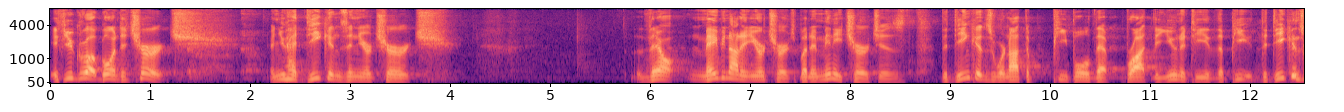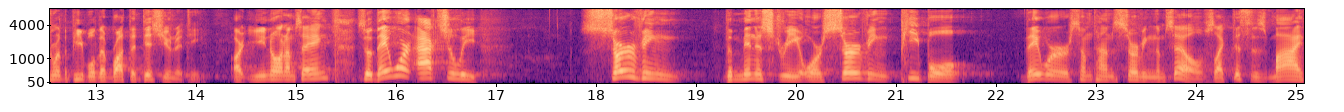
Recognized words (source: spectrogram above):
if you grew up going to church and you had deacons in your church, there maybe not in your church, but in many churches, the deacons were not the people that brought the unity. The, the deacons were the people that brought the disunity. Are, you know what I'm saying? So they weren't actually serving the ministry or serving people. They were sometimes serving themselves. Like, this is my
